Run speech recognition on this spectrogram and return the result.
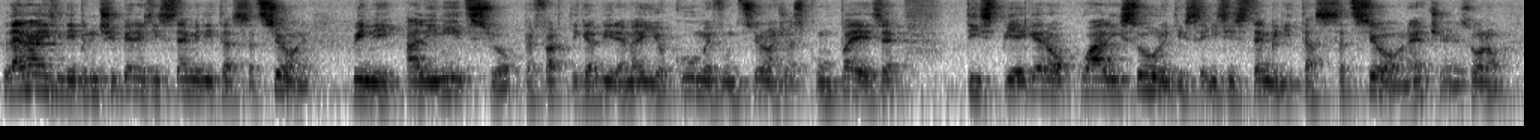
l'analisi dei principali sistemi di tassazione, quindi all'inizio per farti capire meglio come funziona ciascun paese ti spiegherò quali sono i sistemi di tassazione, ce ne sono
